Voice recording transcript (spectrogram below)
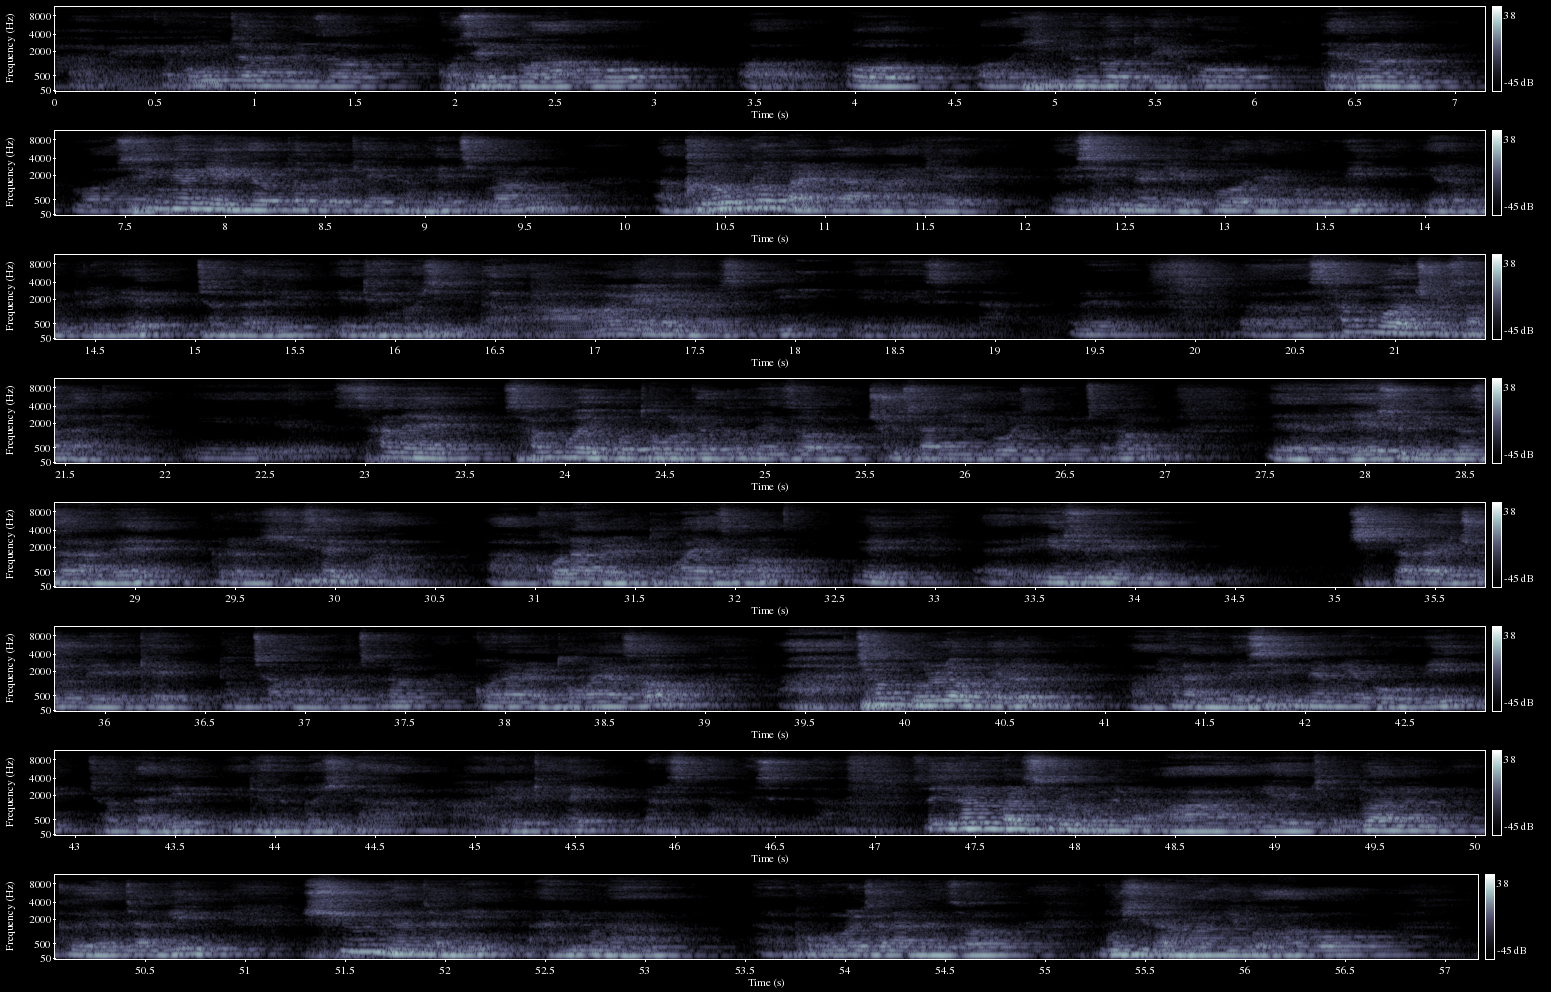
아멘. 복음 전하면서 고생도 하고 어, 또 어, 힘든 것도 있고 때로는 뭐 생명의 위협도 그렇게 당했지만 아, 그러므로 말미암아 이제 생명의 구원의 복음이 여러분들에게 전달이 된 것입니다. 아멘. 이런 말씀이 되겠습니다. 그래, 어, 산고와 출산 같아요. 이 산에 산고의 고통을 겪으면서 출산이 이루어지는 예, 예수 믿는 사람의 그런 희생과 아, 고난을 통하여서 예수님 십자가의 죽음에 이렇게 동참하는 것처럼 고난을 통하여서 아, 참 놀라운 일은 아, 하나님의 생명의 복음이 전달이 되는 것이다. 아, 이렇게 말씀하고 있습니다. 그래서 이런 말씀을 보면 아, 예, 전도하는 그 현장이 쉬운 현장이 아니구나. 아, 복음을 전하면서 무시당하기도 하고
